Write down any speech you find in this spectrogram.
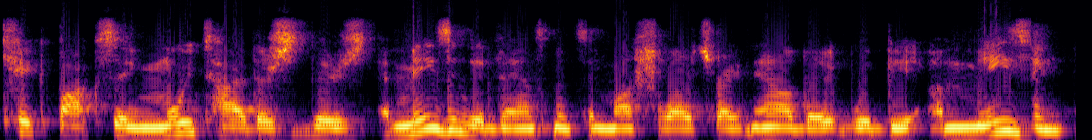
kickboxing, Muay Thai. There's there's amazing advancements in martial arts right now that would be amazing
